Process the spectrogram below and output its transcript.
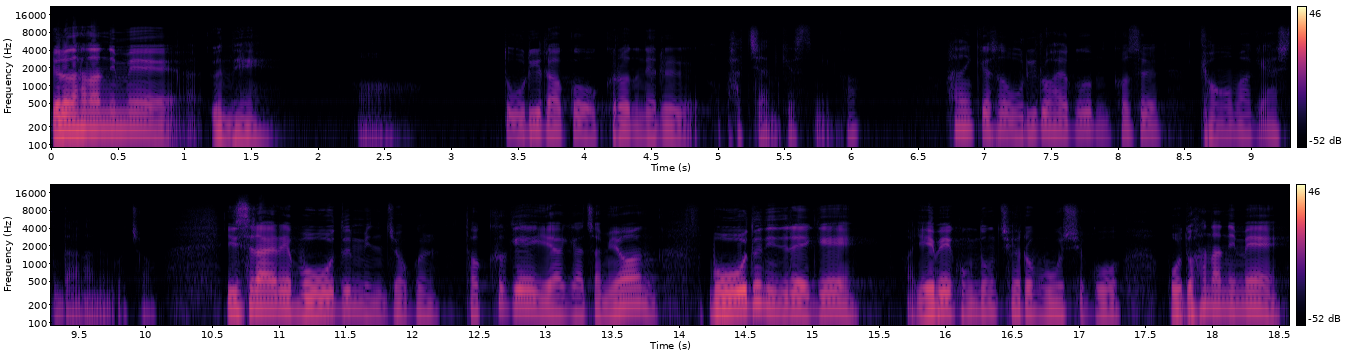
이런 하나님의 은혜 어, 또 우리라고 그런 은혜를 받지 않겠습니까? 하나님께서 우리로 하여금 그것을 경험하게 하신다라는 거죠. 이스라엘의 모든 민족을 더 크게 이야기하자면 모든 이들에게 예배 공동체로 모으시고 모두 하나님의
